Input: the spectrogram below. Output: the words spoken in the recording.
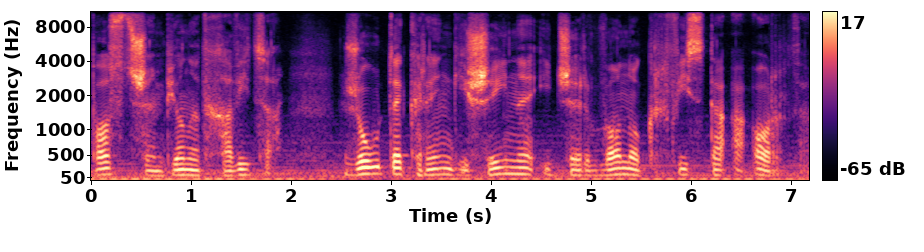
postrzępiona tchawica, żółte kręgi szyjne i czerwono-krwista aorta.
